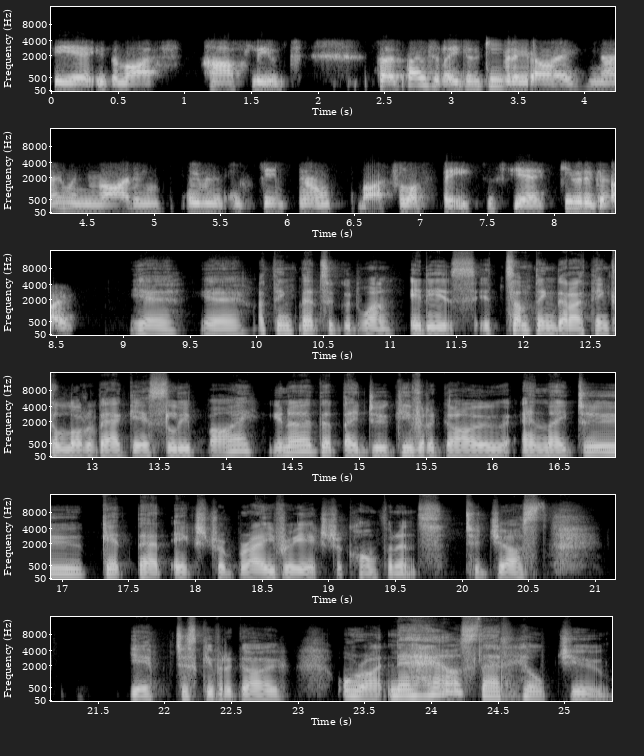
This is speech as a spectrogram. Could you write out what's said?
fear is a life half lived. So it's basically just give it a go, you know, when you're riding, even in general life philosophy, just yeah, give it a go. Yeah, yeah. I think that's a good one. It is. It's something that I think a lot of our guests live by, you know, that they do give it a go and they do get that extra bravery, extra confidence to just, yeah, just give it a go. All right. Now, how's that helped you?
